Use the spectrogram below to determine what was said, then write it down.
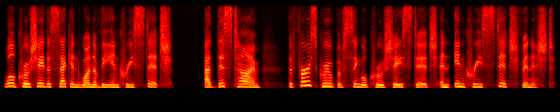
we'll crochet the second one of the increased stitch. At this time, the first group of single crochet stitch and increased stitch finished.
